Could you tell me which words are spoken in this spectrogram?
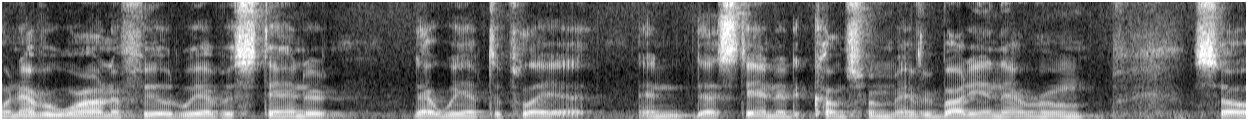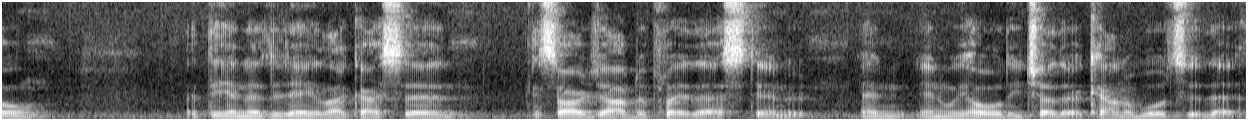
whenever we're on the field, we have a standard that we have to play at, and that standard comes from everybody in that room. So, at the end of the day, like I said, it's our job to play that standard, and, and we hold each other accountable to that.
